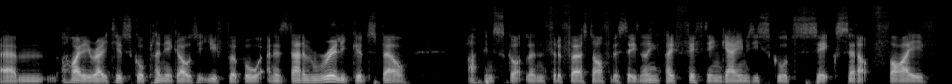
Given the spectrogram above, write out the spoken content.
um, highly rated, scored plenty of goals at youth football, and has had a really good spell up in Scotland for the first half of the season. I think he played 15 games, he scored six, set up five,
